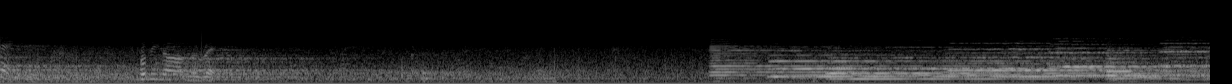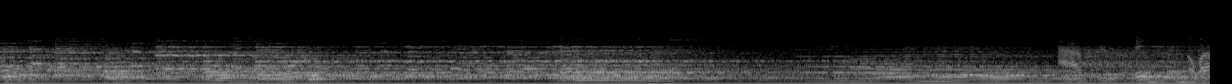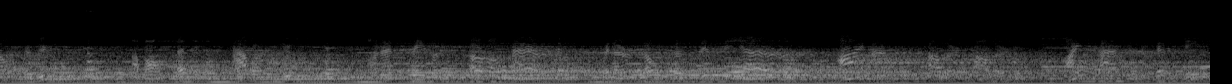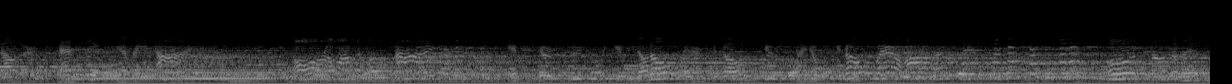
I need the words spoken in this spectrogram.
neck, putting on the rest. well-to-do upon Lenox Avenue on that famous thoroughfare. don't know where to go to. I don't you go where Thomas is. Oh, list.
